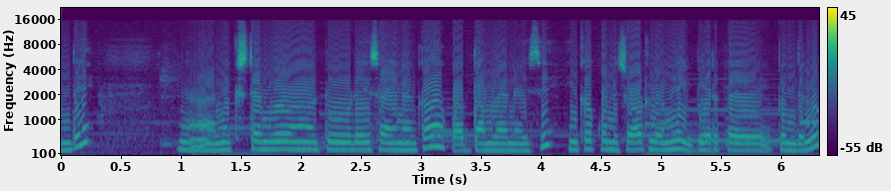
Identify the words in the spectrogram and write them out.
ఉంది. నెక్స్ట్ టైం టూ డేస్ అయినాక కొద్దాంలే అనేసి. ఇంకా కొన్ని చోట్ల ఉన్నాయి బీరకాయ పిందెలు.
